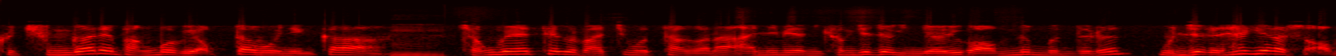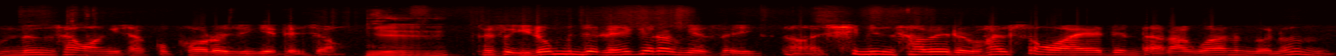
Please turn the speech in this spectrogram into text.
그 중간에 방법이 없다 보니까 음. 정부 혜택을 받지 못하거나 아니면 경제적인 여유가 없는 분들은 문제를 해결할 수 없는 상황이 자꾸 벌어지게 되죠. 예. 그래서 이런 문제를 해결하기 위해서 이, 어, 시민 사회를 활성화해야 된다라고 하는 거는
